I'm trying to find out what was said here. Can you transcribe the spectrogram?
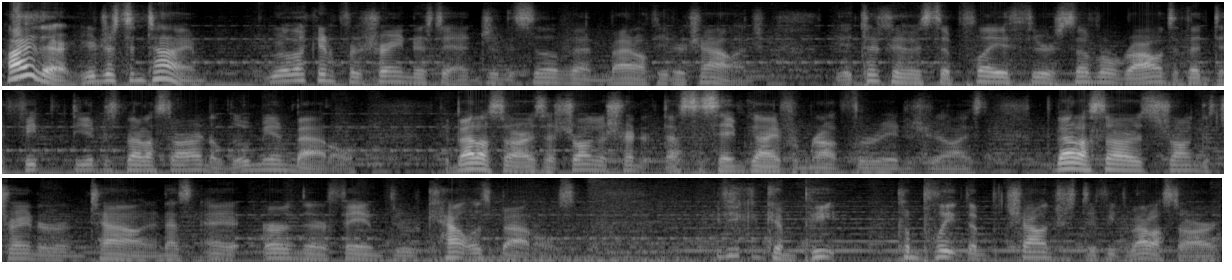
Hi there, you're just in time. We're looking for trainers to enter the Sylvan Battle Theater Challenge. The objective is to play through several rounds and then defeat the Theater's Battlestar in a Loomian battle. The Battlestar is the strongest trainer- that's the same guy from Route 3, I just realized. The Battlestar is the strongest trainer in town and has earned their fame through countless battles. If you can compete complete the challenges to defeat the Battlestar,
